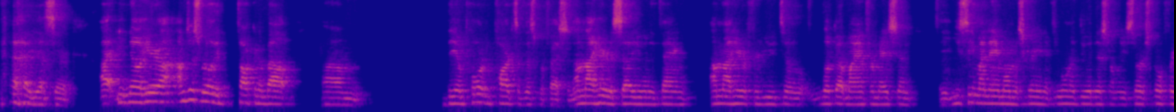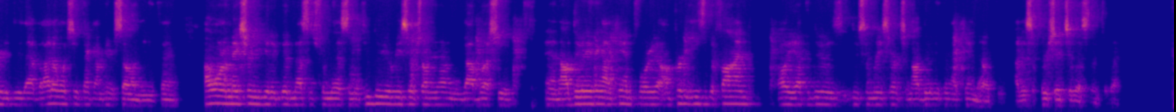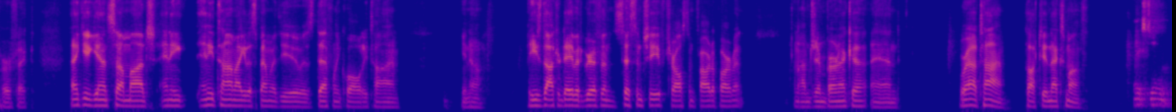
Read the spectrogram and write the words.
yes, sir. I, you know, here I'm just really talking about um, the important parts of this profession. I'm not here to sell you anything. I'm not here for you to look up my information. You see my name on the screen. If you want to do additional research, feel free to do that. But I don't want you to think I'm here selling anything. I want to make sure you get a good message from this. And if you do your research on your own, then God bless you. And I'll do anything I can for you. I'm pretty easy to find. All you have to do is do some research, and I'll do anything I can to help you. I just appreciate you listening today. Perfect. Thank you again so much. Any any time I get to spend with you is definitely quality time. You know, he's Dr. David Griffin, Assistant Chief, Charleston Fire Department, and I'm Jim Burneka, and we're out of time. Talk to you next month. Thanks, Jim.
